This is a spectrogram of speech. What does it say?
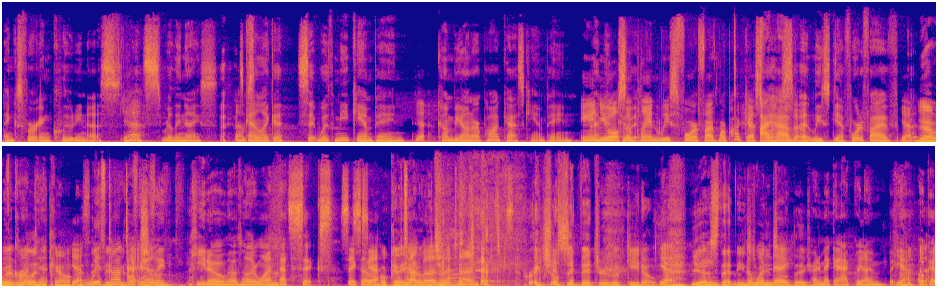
Thanks for including us. Yeah. It's really nice. It's kind of like a sit with me campaign. Yeah. Come be on our podcast campaign. And I'm you also it. planned at least four or five more podcasts. For I us, have so. at least yeah four to five. Yeah. Yeah, with but really, the content. count. Yeah, I think with content. Actually, five. keto. That was another one. That's six. six. So- yeah. Okay, We'll talk yeah, about that another time. Rachel's adventures with keto. Yeah. Yes, that needs The to one be its day. own thing. Try to make an acronym, Yeah. but yeah. Okay.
